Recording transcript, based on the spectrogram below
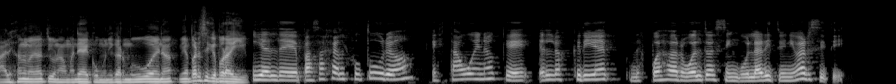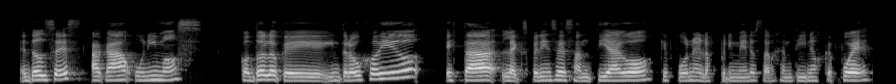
Alejandro Manuel tiene una manera de comunicar muy buena. Me parece que por ahí. Y el de Pasaje al Futuro está bueno que él lo escribe después de haber vuelto de Singularity University. Entonces, acá unimos con todo lo que introdujo Diego está la experiencia de Santiago, que fue uno de los primeros argentinos que fue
